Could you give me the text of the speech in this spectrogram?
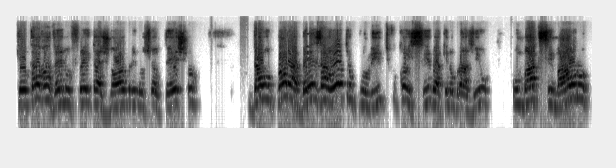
Que eu estava vendo o Freitas Nobre no seu texto dar um parabéns a outro político conhecido aqui no Brasil, o Maxi Mauro,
